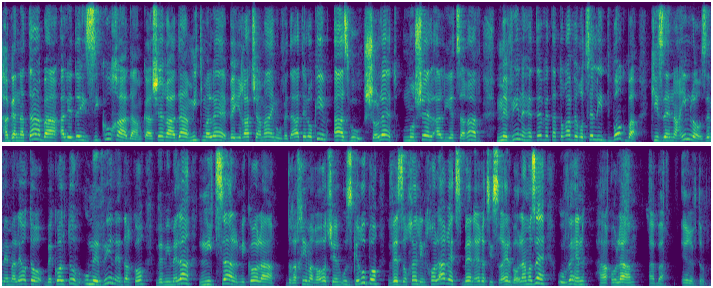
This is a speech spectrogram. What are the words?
הגנתה באה על ידי זיכוך האדם, כאשר האדם מתמלא ביראת שמיים ובדעת אלוקים, אז הוא שולט, מושל על יצריו, מבין היטב את התורה ורוצה לדבוק בה, כי זה נעים לו, זה ממלא אותו בכל טוב, הוא מבין את דרכו, וממילא ניצל מכל הדרכים הרעות שהוזכרו פה, וזוכה לנחול ארץ בין ארץ ישראל בעולם הזה ובין העולם הבא. ערב טוב.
